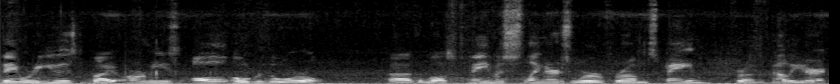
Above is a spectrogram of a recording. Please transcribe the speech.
they were used by armies all over the world. Uh, the most famous slingers were from Spain, from the Balearic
